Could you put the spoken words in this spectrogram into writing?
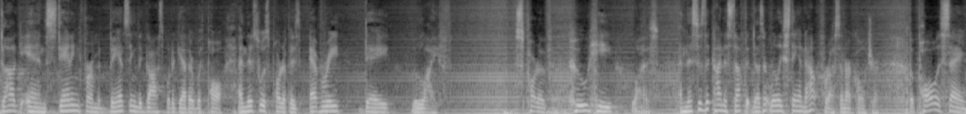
dug in, standing firm, advancing the gospel together with Paul. And this was part of his everyday life. It's part of who he was. And this is the kind of stuff that doesn't really stand out for us in our culture. But Paul is saying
